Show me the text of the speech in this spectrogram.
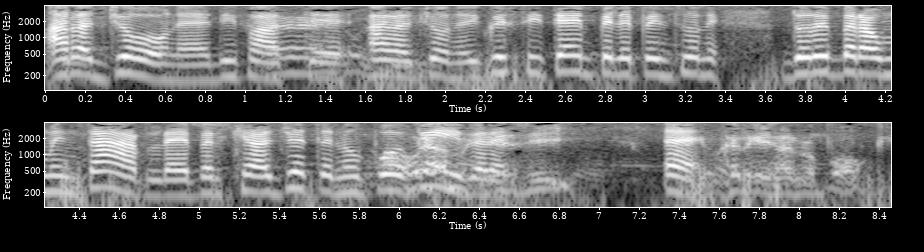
Ha ragione, difatti, Eh, ha ragione. Di questi tempi le pensioni dovrebbero aumentarle perché la gente non può Ora, vivere. Sì, Eh. perché ce l'hanno pochi.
